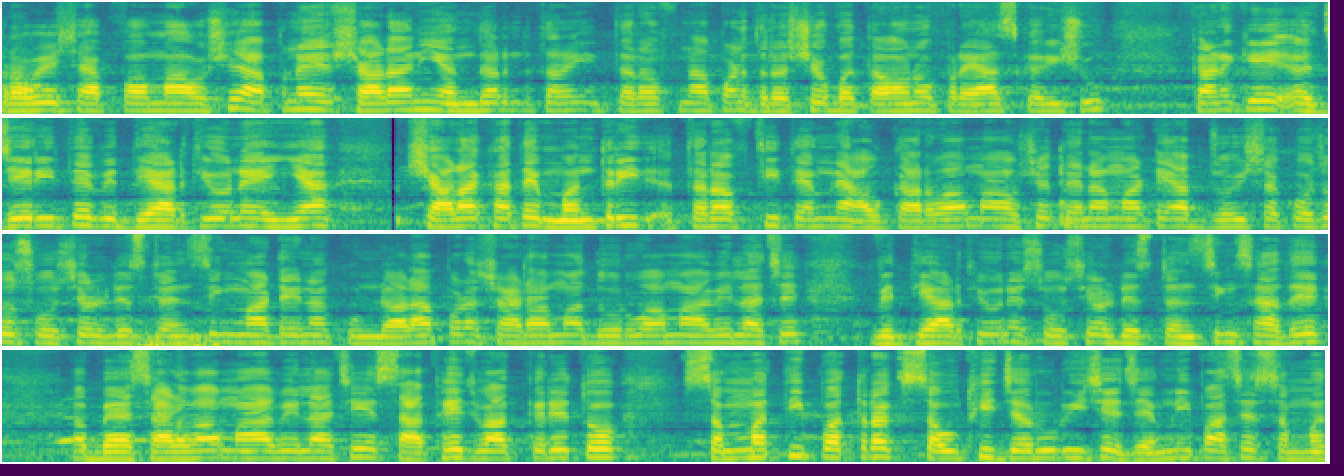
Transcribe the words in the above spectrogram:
પ્રવેશ આપવામાં આવશે. આપણે શાળાની અંદર તરફના પણ દ્રશ્યો બતાવવાનો પ્રયાસ કરીશું. કારણ કે જે રીતે વિદ્યાર્થીઓને અહીંયા શાળા ખાતે મંત્રી તરફથી તેમને આવકારવામાં આવશે તેના માટે આપ જોઈ શકો છો સોશિયલ ડિસ્ટન્સિંગ માટેના કુંડાળા પણ શાળામાં દોરવામાં આવેલા છે. વિદ્યાર્થીઓને સોશિયલ ડિસ્ટન્સિંગ સાથે બેસાડવામાં આવેલા છે. સાથે જ વાત કરીએ તો સંમતિ પત્રક સૌથી જરૂરી છે. જેમની પાસે સંમતિ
